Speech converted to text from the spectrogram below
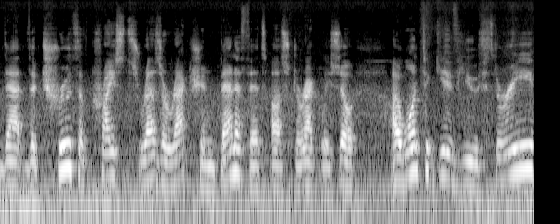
that the truth of Christ's resurrection benefits us directly. So, I want to give you three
